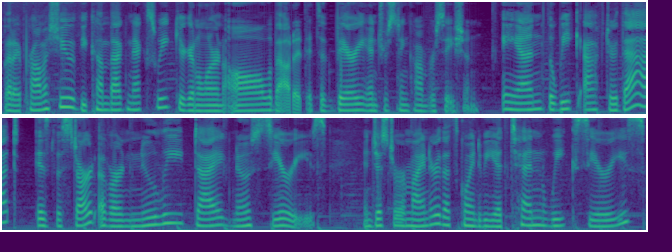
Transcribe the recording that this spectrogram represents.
But I promise you, if you come back next week, you're going to learn all about it. It's a very interesting conversation. And the week after that is the start of our newly diagnosed series. And just a reminder, that's going to be a 10 week series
